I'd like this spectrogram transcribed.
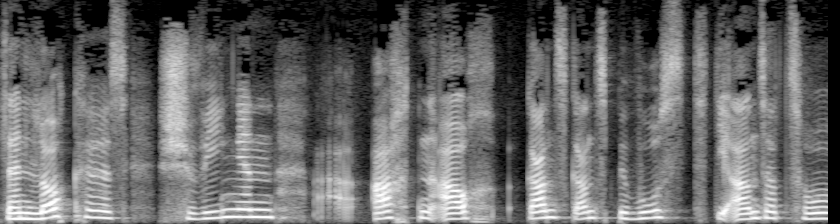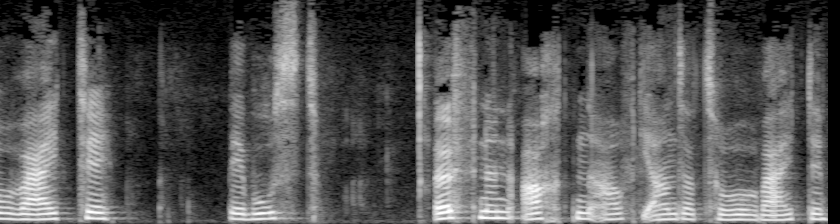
Sein lockeres Schwingen achten auch ganz, ganz bewusst die Ansatzrohrweite bewusst öffnen, achten auf die Ansatzrohrweite.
